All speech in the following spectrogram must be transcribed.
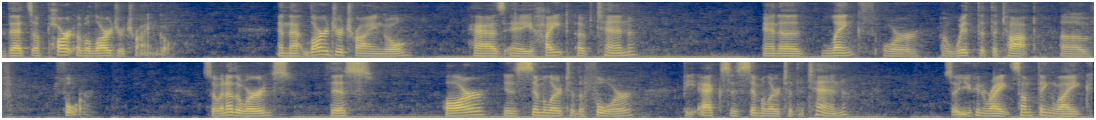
that's a part of a larger triangle. And that larger triangle has a height of 10 and a length or a width at the top of 4. So in other words, this r is similar to the 4, the x is similar to the 10, so you can write something like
